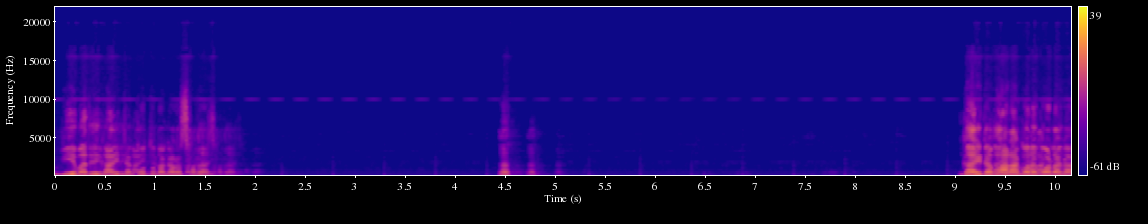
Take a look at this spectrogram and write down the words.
বিয়ে বাড়ির গাড়িটা কত টাকার সাজায় হ্যাঁ? গাড়িটা ভাড়া করে ক টাকা?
